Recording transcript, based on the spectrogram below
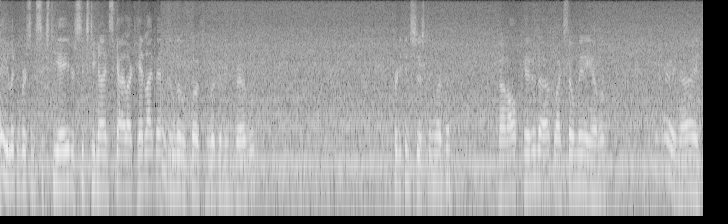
Are you looking for some 68 or 69 Skylark headlight bezels? A little closer look at these bezels. Pretty consistent looking. Not all pitted up like so many of them. Very nice.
